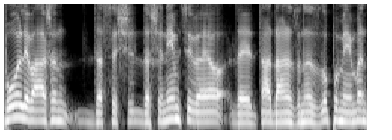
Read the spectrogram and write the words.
bolj je važen, da, še, da še Nemci vejo, da je ta dan za nas zelo pomemben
